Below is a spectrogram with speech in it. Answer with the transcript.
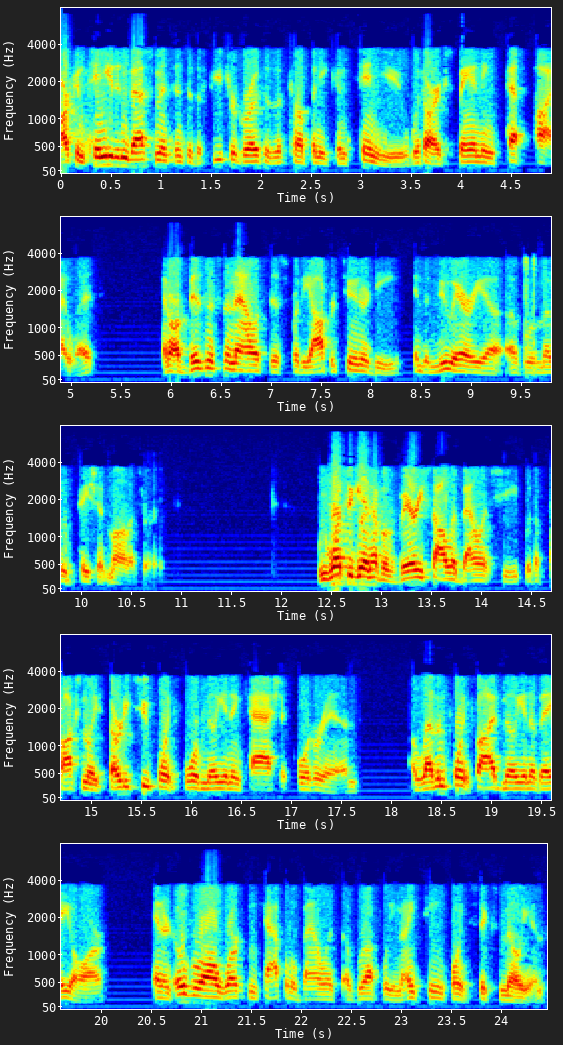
Our continued investments into the future growth of the company continue with our expanding PEP pilot and our business analysis for the opportunity in the new area of remote patient monitoring. We once again have a very solid balance sheet with approximately 32.4 million in cash at quarter end, 11.5 million of AR, and an overall working capital balance of roughly 19.6 million.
